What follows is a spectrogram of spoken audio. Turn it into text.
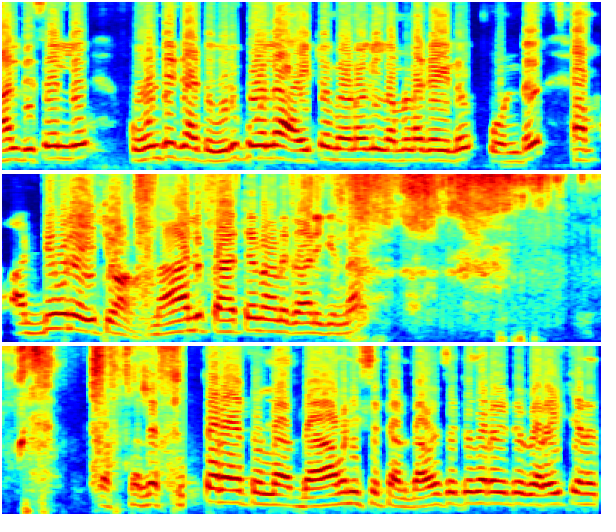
നാല് ഡിസൈനിൽ ക്വാണ്ടിറ്റി ആയിട്ട് ഒരുപോലെ ഐറ്റം വേണമെങ്കിൽ നമ്മുടെ കയ്യിൽ ഉണ്ട്. അടിപൊളി ഐറ്റമാണ് നാല് പാറ്റേൺ ആണ് കാണിക്കുന്നത് നല്ല സൂപ്പർ ആയിട്ടുള്ള ദാവണി സെറ്റ് ആണ്. ധാവണി സെറ്റ് എന്ന് പറയുന്നത് വെറൈറ്റി ആണ്.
